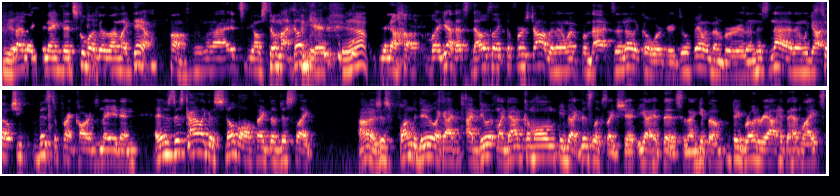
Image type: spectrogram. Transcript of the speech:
yeah, yeah, Right, like, and like, that school bus goes, I'm like, damn, huh? Uh, It's you know, I'm still not done here. yeah. And, uh, but yeah, that's that was like the first job, and then I went from that to another coworker, to a family member, and then this and that, and then we got So- cheap Vistaprint cards made, and it was just kind of like a snowball effect of just like. I don't know, it's just fun to do. Like I I do it. My dad would come home, he'd be like, "This looks like shit. You gotta hit this," and then get the big rotary out, hit the headlights,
